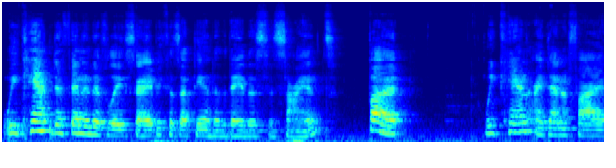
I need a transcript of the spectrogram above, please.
We can't definitively say because at the end of the day, this is science, but we can identify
